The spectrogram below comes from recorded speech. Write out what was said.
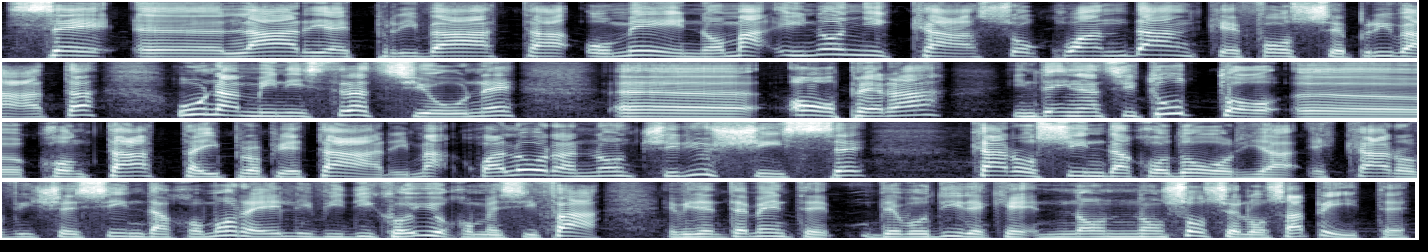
se eh, l'area è privata o meno, ma in ogni caso quando anche fosse privata un'amministrazione eh, opera, innanzitutto eh, contatta i proprietari, ma qualora non ci riuscisse Caro sindaco Doria e caro vice sindaco Morelli, vi dico io come si fa, evidentemente devo dire che non, non so se lo sapete,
